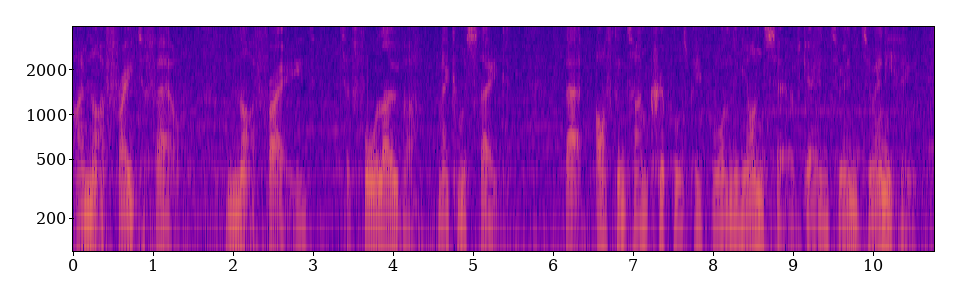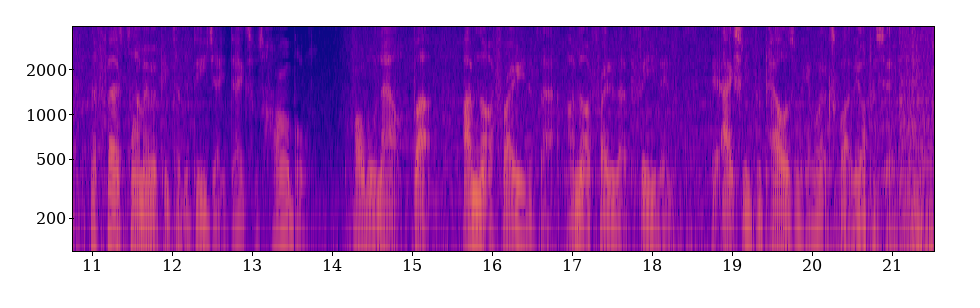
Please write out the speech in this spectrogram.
I'm not afraid to fail. I'm not afraid to fall over, make a mistake. That oftentimes cripples people on the onset of getting to, into anything. The first time I ever picked up the DJ decks was horrible. Horrible now. But I'm not afraid of that. I'm not afraid of that feeling. It actually propels me and works quite the opposite.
